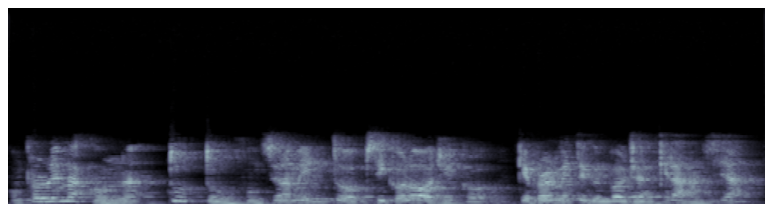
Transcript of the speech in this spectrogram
Un problema con tutto un funzionamento psicologico che probabilmente coinvolge anche l'ansia,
